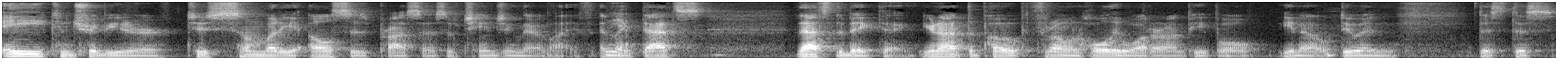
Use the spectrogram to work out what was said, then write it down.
a contributor to somebody else's process of changing their life. And like that's that's the big thing. You're not the pope throwing holy water on people you know doing this this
